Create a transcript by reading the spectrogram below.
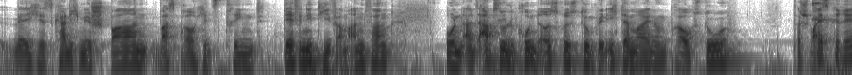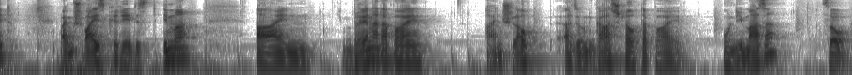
Welches kann ich mir sparen? Was brauche ich jetzt dringend? Definitiv am Anfang. Und als absolute Grundausrüstung bin ich der Meinung, brauchst du das Schweißgerät. Beim Schweißgerät ist immer ein Brenner dabei, ein Schlauch, also ein Gasschlauch dabei und die Masse. So,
